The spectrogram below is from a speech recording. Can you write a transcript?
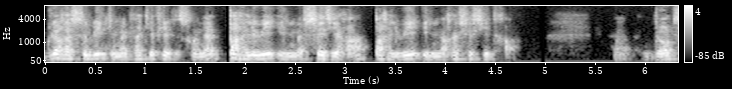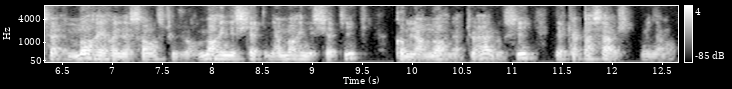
gloire à celui qui m'a gratifié de son aide. Par lui, il me saisira. Par lui, il me ressuscitera. Donc, c'est mort et renaissance toujours. Mort initiatique, la mort initiatique, comme la mort naturelle aussi, n'est qu'un passage, évidemment.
